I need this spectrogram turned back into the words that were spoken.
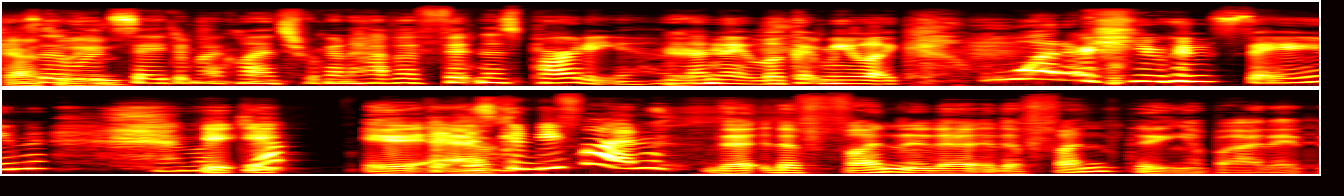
Kathleen, so I would say to my clients, "We're going to have a fitness party," and yeah. then they look at me like, "What are you insane?" And I'm like, it, "Yep." It, it, this can be fun. The the fun the, the fun thing about it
